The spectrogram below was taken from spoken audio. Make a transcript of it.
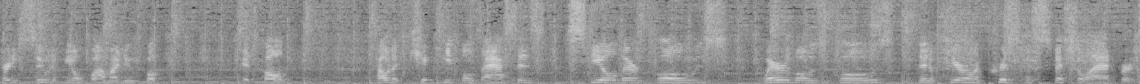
pretty soon if you don't buy my new book. It's called How to Kick People's Asses, Steal Their Clothes, Wear Those Clothes, then appear on Christmas special adverts.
